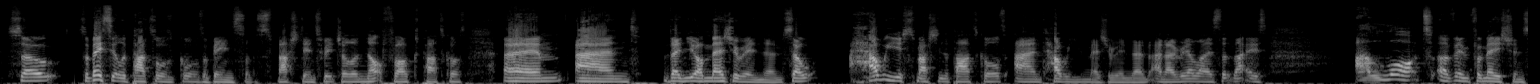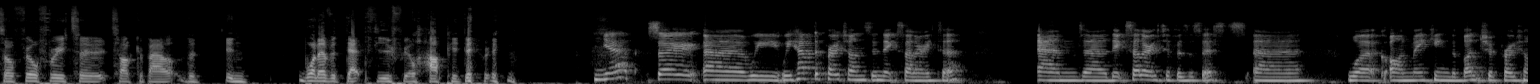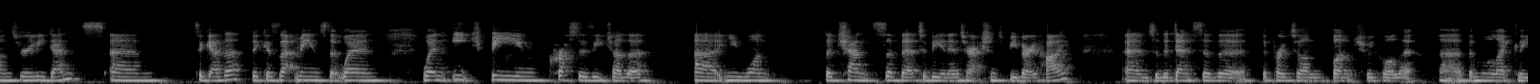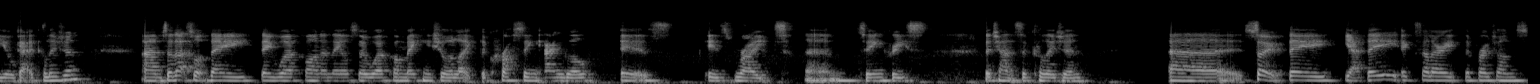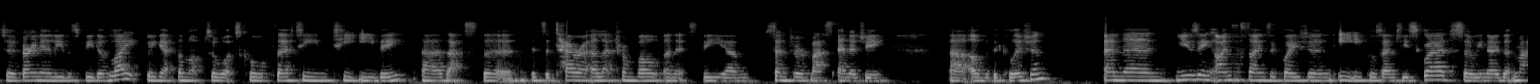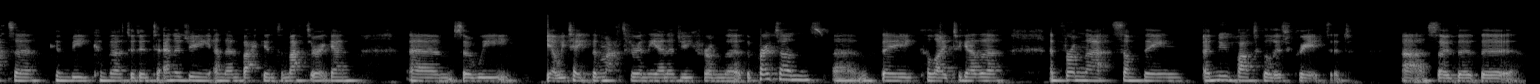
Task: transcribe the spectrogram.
So, so basically, particles are being sort of smashed into each other, not frogs particles, um, and then you're measuring them. So, how are you smashing the particles, and how are you measuring them? And I realise that that is a lot of information. So, feel free to talk about the in whatever depth you feel happy doing. Yeah. So uh, we we have the protons in the accelerator, and uh, the accelerator physicists. Uh, work on making the bunch of protons really dense um, together because that means that when when each beam crosses each other, uh, you want the chance of there to be an interaction to be very high. And um, so the denser the, the proton bunch, we call it, uh, the more likely you'll get a collision. Um, so that's what they they work on, and they also work on making sure like the crossing angle is is right um, to increase the chance of collision. Uh, so they, yeah, they accelerate the protons to very nearly the speed of light. We get them up to what's called 13 TeV. Uh, that's the it's a tera electron volt, and it's the um, center of mass energy uh, of the collision. And then using Einstein's equation, E equals mc squared, so we know that matter can be converted into energy and then back into matter again. Um, so we, yeah, we take the matter and the energy from the the protons. Um, they collide together and from that something a new particle is created. Uh, so the the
